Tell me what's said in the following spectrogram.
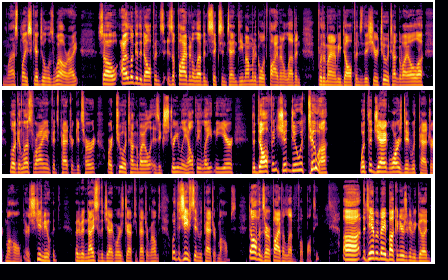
last play schedule as well, right? So I look at the Dolphins as a 5 and 11, 6 and 10 team. I'm going to go with 5 and 11 for the Miami Dolphins this year. Tua Tagovailoa. Look, unless Ryan Fitzpatrick gets hurt or Tua Tagovailoa is extremely healthy late in the year, the Dolphins should do with Tua what the Jaguars did with Patrick Mahomes. Or excuse me, it would have been nice if the Jaguars drafted Patrick Mahomes. What the Chiefs did with Patrick Mahomes. Dolphins are a 5 11 football team. Uh, the Tampa Bay Buccaneers are going to be good.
